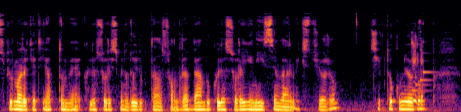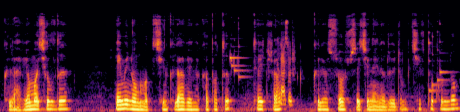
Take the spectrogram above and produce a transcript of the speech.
Süpürme hareketi yaptım ve klasör ismini duyduktan sonra ben bu klasöre yeni isim vermek istiyorum. Çift dokunuyorum. Klavyem açıldı. Emin olmak için klavyemi kapatıp tekrar Klasör. klasör seçeneğini duydum. Çift dokundum.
